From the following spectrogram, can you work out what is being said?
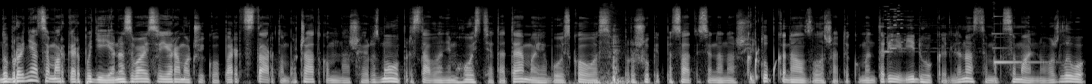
Доброго дня, це маркер подій. Я називаюся Ярема Чуйко. Перед стартом, початком нашої розмови, представленням гостя та теми, я обов'язково вас прошу підписатися на наш YouTube канал, залишати коментарі, відгуки. Для нас це максимально важливо.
